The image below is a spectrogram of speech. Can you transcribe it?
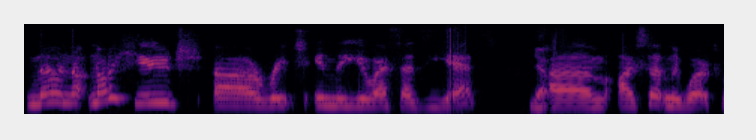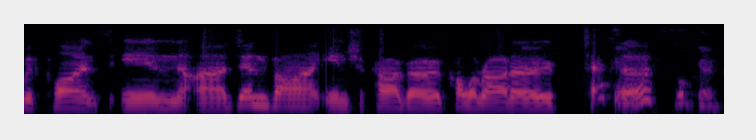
No, not not a huge uh, reach in the US as yet. Yeah. Um, I've certainly worked with clients in uh, Denver, in Chicago, Colorado, Texas. Okay. okay.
